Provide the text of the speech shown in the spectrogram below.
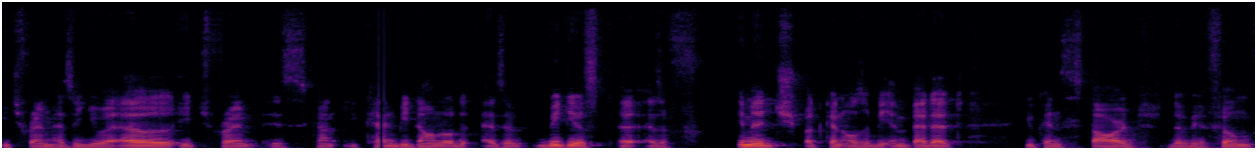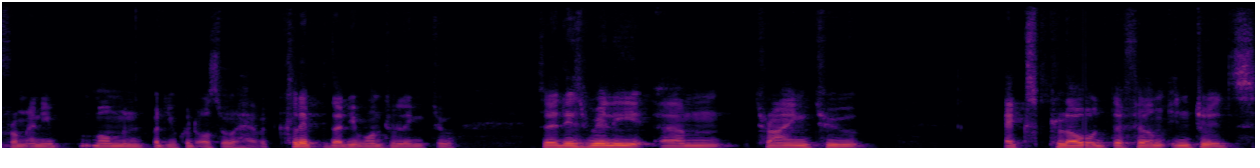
Each frame has a URL. Each frame is kind of, can be downloaded as a video, uh, as a image, but can also be embedded you can start the film from any moment, but you could also have a clip that you want to link to. So it is really um, trying to explode the film into its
